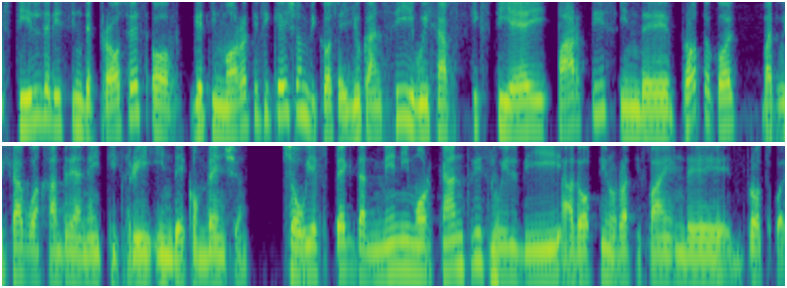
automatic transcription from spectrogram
still there is in the process of getting more ratification because uh, you can see we have 68 parties in the protocol, but we have 183 in the convention. So we expect that many more countries will be adopting or ratifying the protocol.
